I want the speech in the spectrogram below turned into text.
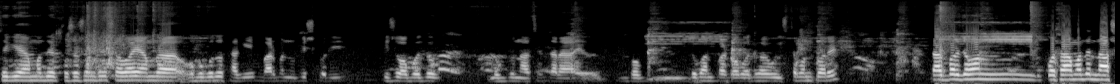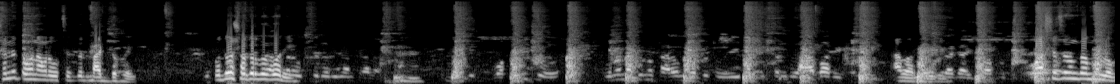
থেকে আমাদের প্রশাসন থেকে সবাই আমরা অবগত থাকি বারবার নোটিশ করি। কিছু অবৈধ লোকজন আছে তারা দোকানপাট অবৈধভাবে স্থাপন করে। তারপর যখন কথা আমাদের না শুনে তখন আমরা উচ্ছেদ করতে বাধ্য হই। প্রথমে সতর্ক করি। উচ্ছেদ অভিযান চালায় বছরই তো কোনো না কোনো কারণবশত এই প্রতিষ্ঠানগুলো আবার আবার জায়গায় অসচেতনতামূলক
